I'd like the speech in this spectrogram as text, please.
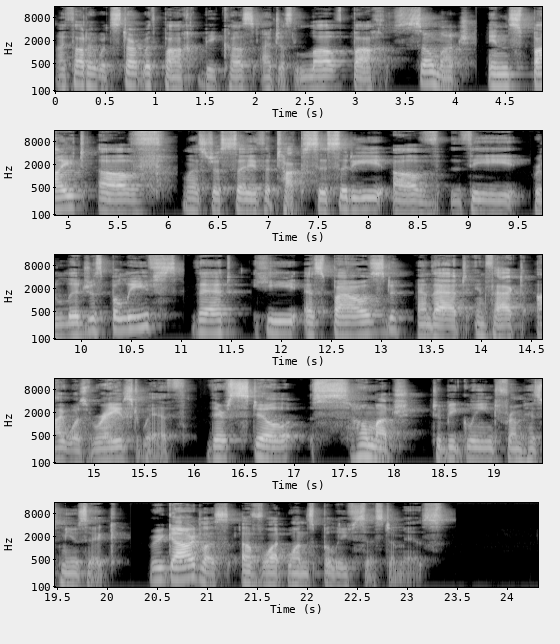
I thought I would start with Bach because I just love Bach so much, in spite of let's just say, the toxicity of the religious beliefs that he espoused and that, in fact, I was raised with, there's still so much to be gleaned from his music, regardless of what one's belief system is.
